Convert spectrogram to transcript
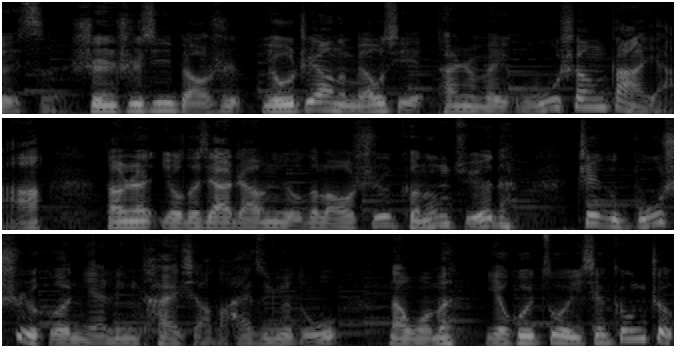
对此，沈石溪表示，有这样的描写，他认为无伤大雅。当然，有的家长、有的老师可能觉得这个不适合年龄太小的孩子阅读，那我们也会做一些更正，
